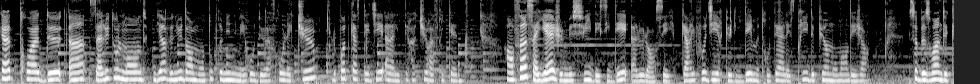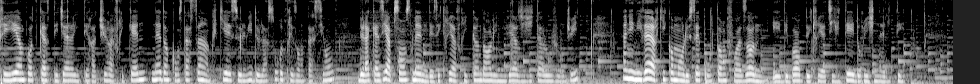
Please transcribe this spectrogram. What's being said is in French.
4, 3, 2, 1. Salut tout le monde. Bienvenue dans mon tout premier numéro de Afro Lecture, le podcast dédié à la littérature africaine. Enfin, ça y est, je me suis décidée à le lancer, car il faut dire que l'idée me trottait à l'esprit depuis un moment déjà. Ce besoin de créer un podcast dédié à la littérature africaine naît d'un constat simple qui est celui de la sous-représentation de la quasi-absence même des écrits africains dans l'univers digital aujourd'hui. Un univers qui, comme on le sait pourtant, foisonne et déborde de créativité et d'originalité.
